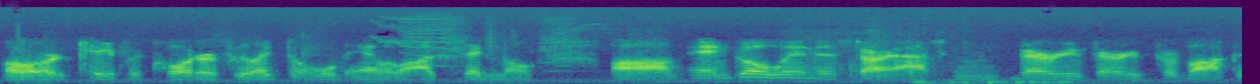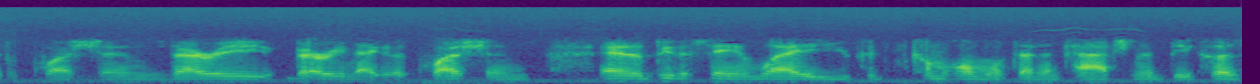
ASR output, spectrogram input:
or tape recorder, if you like the old analog signal, um, and go in and start asking very, very provocative questions, very, very negative questions, and it'd be the same way you could come home with an attachment because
